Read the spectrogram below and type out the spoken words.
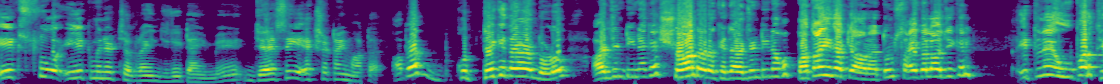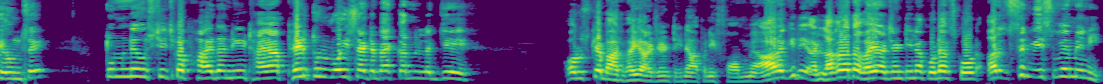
101 मिनट चल रहा है इंजरी टाइम में, जैसे ही एक्स्ट्रा टाइम आता है। अबे कुत्ते की तरह दौड़ो, अर्जेंटीना के शॉट हो रखे थे, अर्जेंटीना को पता ही था क्या हो रहा है। तुम साइकोलॉजिकल इतने ऊपर थे उनसे, तुमने उस चीज़ का फ़ायदा नहीं उठाया, फिर तुम वही सेटबैक करने लग गए। और उसके बाद भाई अर्जेंटीना अपनी फॉर्म में आ रही थी। लग रहा था भाई अर्जेंटीना कुड हैव स्कोर्ड और सिर्फ़ इस वे में नहीं।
